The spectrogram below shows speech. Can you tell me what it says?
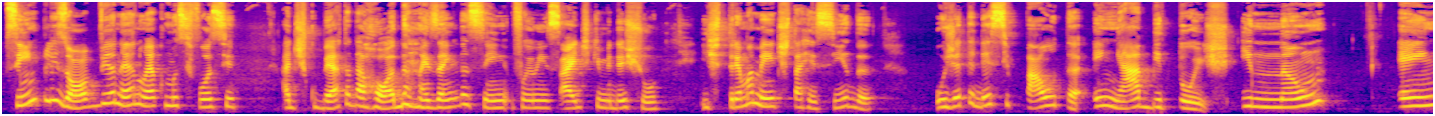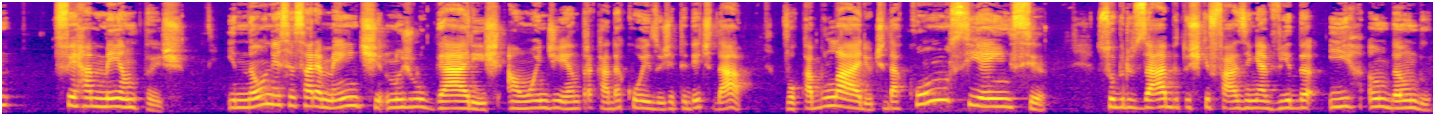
simples, óbvia, né? Não é como se fosse a descoberta da roda, mas ainda assim foi um insight que me deixou extremamente estarrecida. O GTD se pauta em hábitos e não em ferramentas e não necessariamente nos lugares aonde entra cada coisa. O GTD te dá vocabulário, te dá consciência sobre os hábitos que fazem a vida ir andando.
